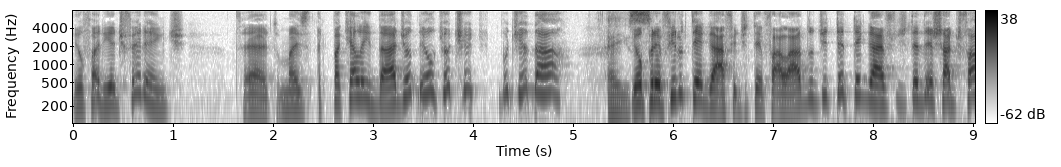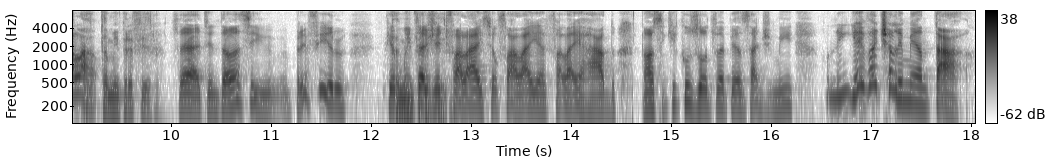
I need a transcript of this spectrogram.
eu faria diferente, certo? Mas para aquela idade eu dei o que eu tinha, podia dar. É isso. Eu prefiro ter gafe de ter falado de ter, ter gafe de ter deixado de falar. Eu também prefiro. Certo? Então, assim, eu prefiro. Porque também muita prefiro. gente fala, ah, se eu falar, ia falar errado. Nossa, o que, que os outros vão pensar de mim? Ninguém vai te alimentar.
